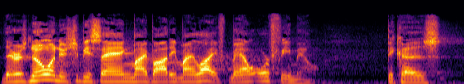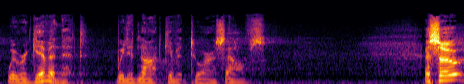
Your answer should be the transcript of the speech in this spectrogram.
There is no one who should be saying, My body, my life, male or female, because we were given it. We did not give it to ourselves. And so,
